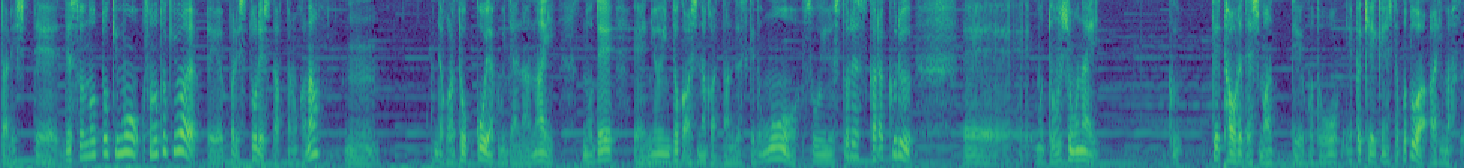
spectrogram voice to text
たりしてでその時もその時は、えー、やっぱりストレスだったのかな。うん。だから特効薬みたいなのはないので、え、入院とかはしなかったんですけどもそういうストレスから来る、えー、もうどうしようもないくって倒れてしまうっていうことをやっぱり経験したことはあります。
